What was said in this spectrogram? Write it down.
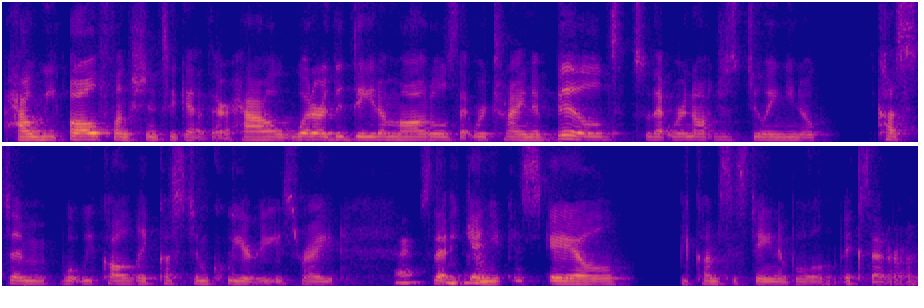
how we all function together. How what are the data models that we're trying to build so that we're not just doing you know custom what we call like custom queries right? So that again mm-hmm. you can scale become sustainable, et cetera.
